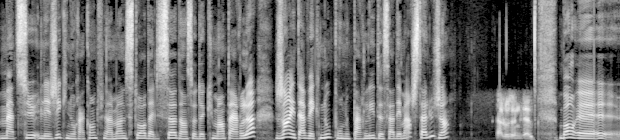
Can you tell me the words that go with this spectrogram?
Mathieu Léger qui nous raconte finalement l'histoire d'Alissa dans ce documentaire-là. Jean est avec nous pour nous parler de sa démarche. Salut Jean. Allô, Geneviève. Bon, euh, euh,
